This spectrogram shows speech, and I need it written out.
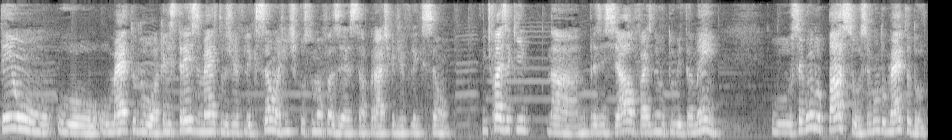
Tem um, o, o método, aqueles três métodos de reflexão, a gente costuma fazer essa prática de reflexão. A gente faz aqui na, no presencial, faz no YouTube também. O segundo passo, o segundo método,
